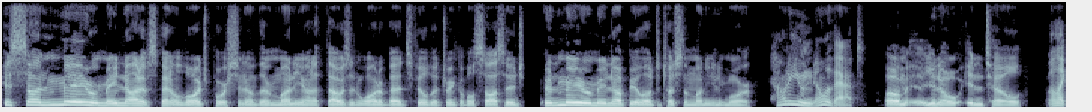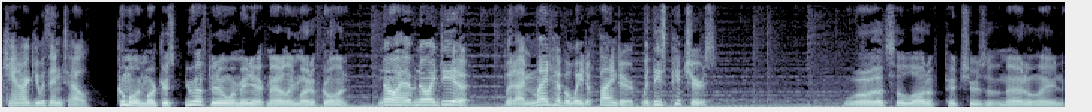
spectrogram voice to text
His son may or may not have spent a large portion of their money on a thousand waterbeds filled with drinkable sausage, and may or may not be allowed to touch the money anymore. How do you know that? Um, you know, intel. Well, I can't argue with Intel. Come on, Marcus, you have to know where Maniac Madeline might have gone. No, I have no idea. But I might have a way to find her with these pictures. Whoa, that's a lot of pictures of Madeline.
